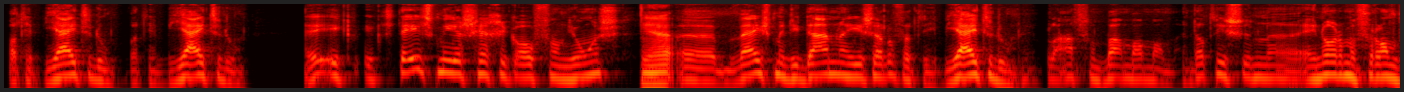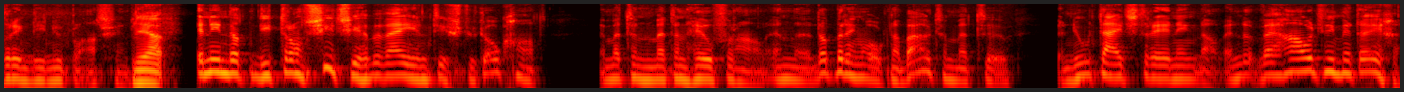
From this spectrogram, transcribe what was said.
Wat heb jij te doen? Wat heb jij te doen? Ik, ik, steeds meer zeg ik ook van jongens, Ja. eh, wijs met die duim naar jezelf. Wat heb jij te doen? In plaats van bam, bam, bam. En dat is een eh, enorme verandering die nu plaatsvindt. Ja. En in dat, die transitie hebben wij in het instituut ook gehad. En met een, met een heel verhaal. En eh, dat brengen we ook naar buiten met een nieuwtijdstraining. Nou, en wij houden het niet meer tegen.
